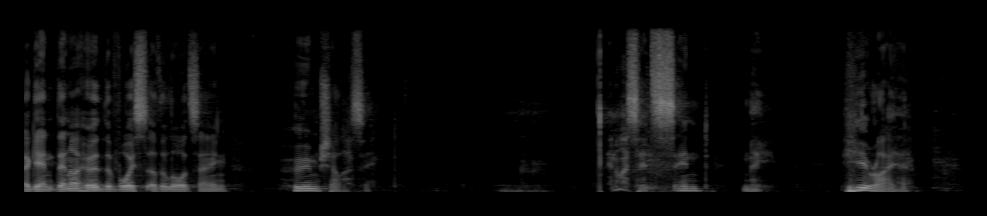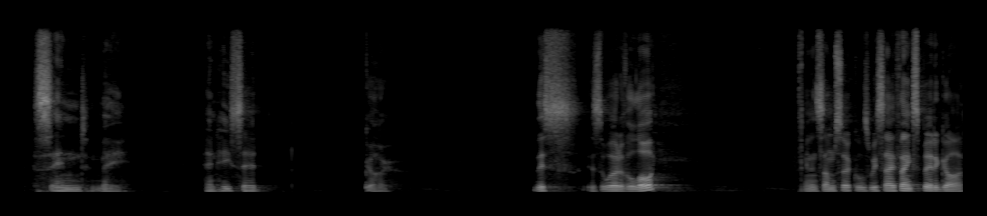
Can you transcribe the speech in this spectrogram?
Again, then I heard the voice of the Lord saying, Whom shall I send? And I said, Send me. Here I am. Send me. And he said, Go. This is the word of the Lord. And in some circles, we say, Thanks be to God.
